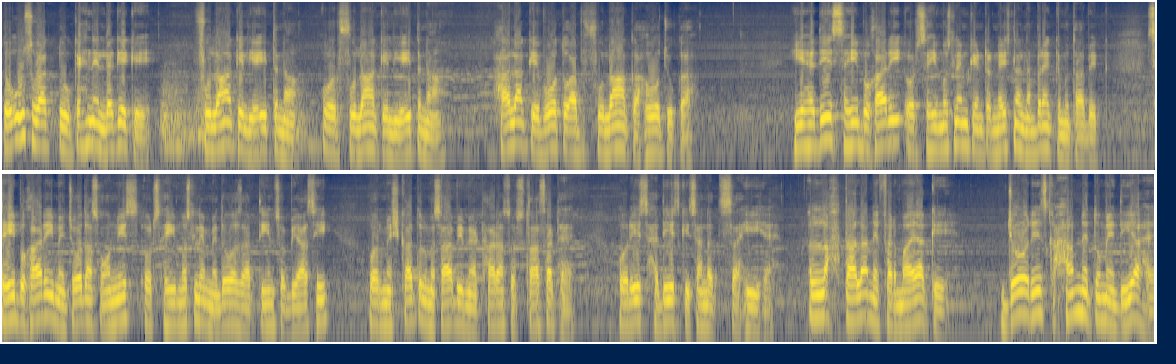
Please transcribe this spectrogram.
تو اس وقت تو کہنے لگے کہ فلاں کے لیے اتنا اور فلاں کے لیے اتنا، حالانکہ وہ تو اب فلاں کا ہو چکا۔ یہ حدیث صحیح بخاری اور صحیح مسلم کے انٹرنیشنل نمبرنگ کے مطابق۔ صحیح بخاری میں چودہ سو انیس اور صحیح مسلم میں دو ہزار تین سو بیاسی اور مشکات المصابی میں اٹھارہ سو ستاسٹھ ہے اور اس حدیث کی صنعت صحیح ہے۔ اللہ تعالیٰ نے فرمایا کہ جو رزق ہم نے تمہیں دیا ہے،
